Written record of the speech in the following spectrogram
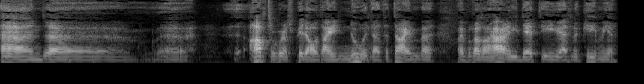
and uh, uh, afterwards without I knew it at the time, but my brother Harry did. He had leukemia,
